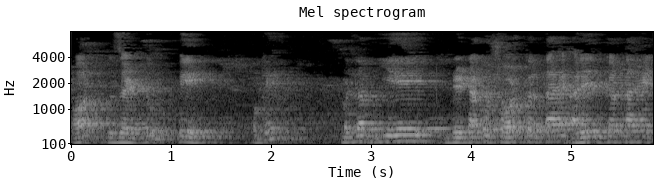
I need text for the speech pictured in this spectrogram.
or Z to A. Okay, मतलब ये डेटा को शॉर्ट करता है अरेंज करता है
